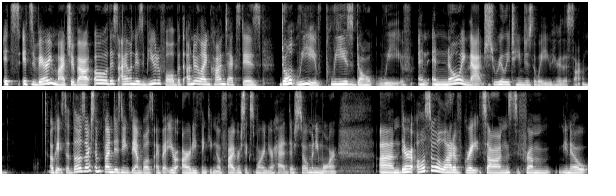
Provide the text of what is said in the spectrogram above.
it's it's very much about oh this island is beautiful, but the underlying context is don't leave, please don't leave. And and knowing that just really changes the way you hear this song. Okay, so those are some fun Disney examples. I bet you're already thinking of five or six more in your head. There's so many more. Um, there are also a lot of great songs from, you know,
